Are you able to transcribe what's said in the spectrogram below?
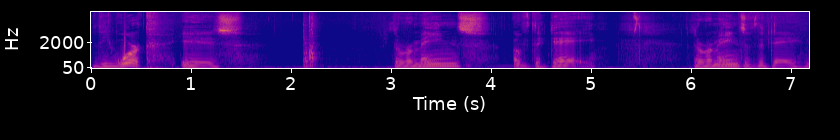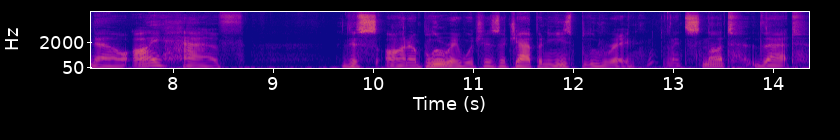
the work is the remains of the day. The remains of the day. Now, I have this on a Blu ray, which is a Japanese Blu ray. It's not that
